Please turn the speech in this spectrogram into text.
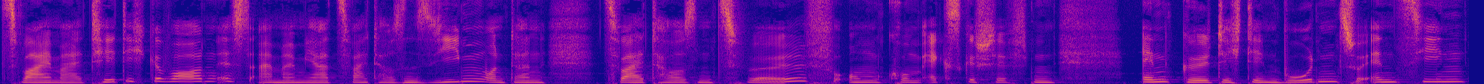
zweimal tätig geworden ist, einmal im Jahr 2007 und dann 2012, um Cum-Ex-Geschäften endgültig den Boden zu entziehen.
